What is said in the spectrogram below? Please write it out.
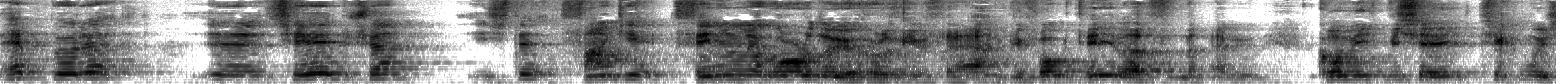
hep böyle e, şeye düşen işte sanki seninle gurur duyuyoruz gibi. Yani bir bok değil aslında. Yani komik bir şey çıkmış.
